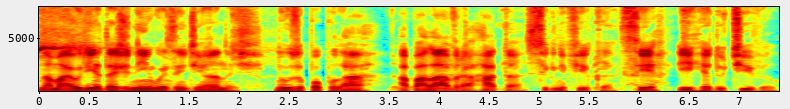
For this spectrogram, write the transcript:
Na maioria das línguas indianas, no uso popular, a palavra rata significa ser irredutível.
